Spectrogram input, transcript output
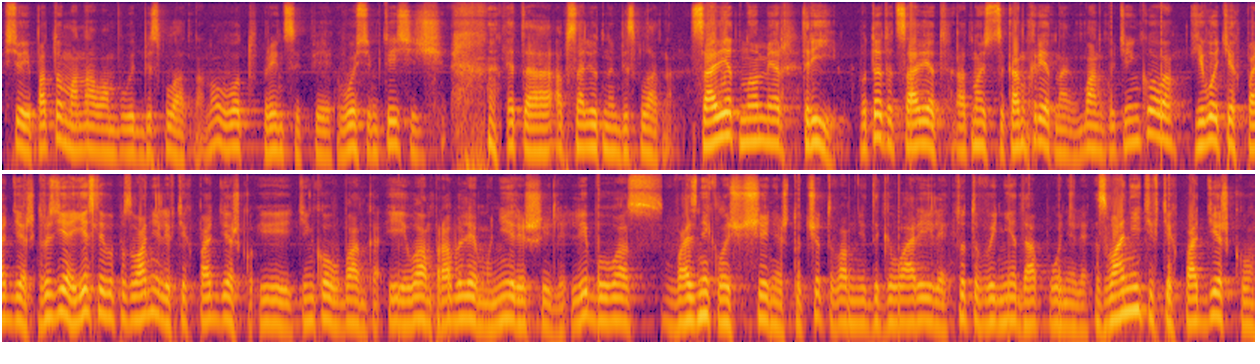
все, и потом она вам будет бесплатно. Ну вот, в принципе, 8 тысяч – это абсолютно бесплатно. Совет номер три. Вот этот совет относится конкретно к банку Тинькова, к его техподдержке. Друзья, если вы позвонили в техподдержку и Тиньков банка, и вам проблему не решили, либо у вас возникло ощущение, что что-то вам не договорили, что-то вы недопоняли, звоните в техподдержку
